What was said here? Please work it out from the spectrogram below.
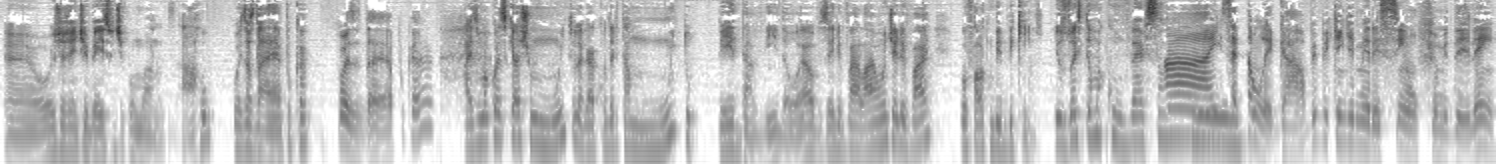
É, hoje a gente vê isso, tipo, mano, bizarro, coisas da época. Coisas da época. Mas uma coisa que eu acho muito legal quando ele tá muito pé da vida, o Elvis, ele vai lá, onde ele vai, vou falar com o B.B. King. E os dois têm uma conversa Ah, muito... isso é tão legal. B.B. King merecia um filme dele, hein?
